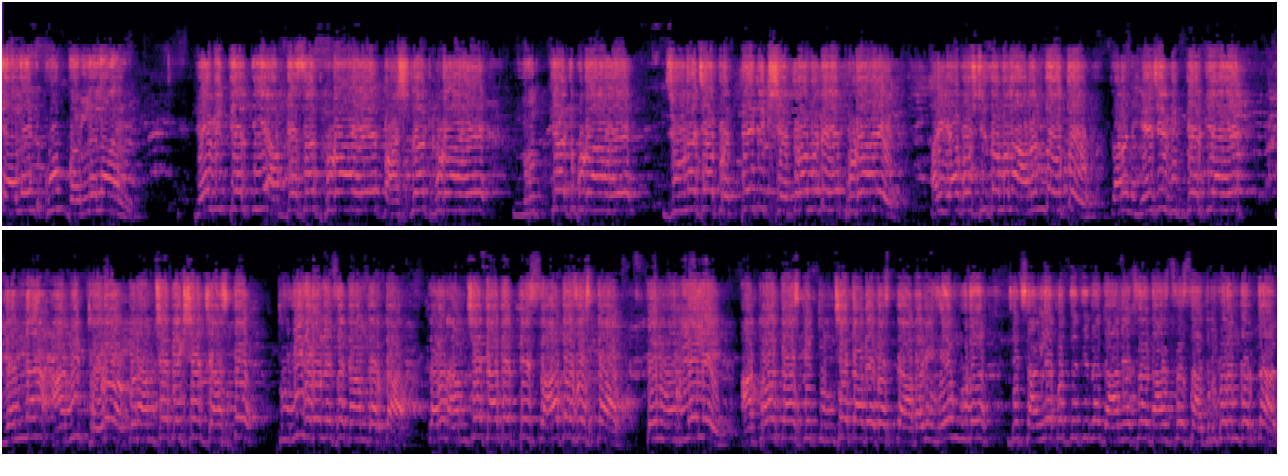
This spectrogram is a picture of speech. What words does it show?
टॅलेंट खूप भरलेलं आहे. हे विद्यार्थी अभ्यासात पुढे आहे भाषणात पुढे आहे नृत्यात पुढे आहे जीवनाच्या प्रत्येक क्षेत्रामध्ये हे पुढे आहेत आणि या गोष्टीचा मला आनंद होतो कारण हे जे विद्यार्थी आहेत यांना आम्ही थोडं पण आमच्यापेक्षा जास्त तुम्ही घडवण्याचं काम करता. कारण आमच्या ताब्यात ते सहा तास असतात. पण उरलेले अठरा तास ते तुमच्या ताब्यात असतात. आणि हे मुलं जे चांगल्या पद्धतीनं गाण्याचं डान्सचं सादरीकरण करतात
